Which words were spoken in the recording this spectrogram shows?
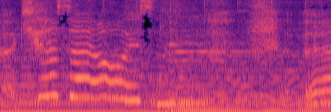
I guess I always knew that.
